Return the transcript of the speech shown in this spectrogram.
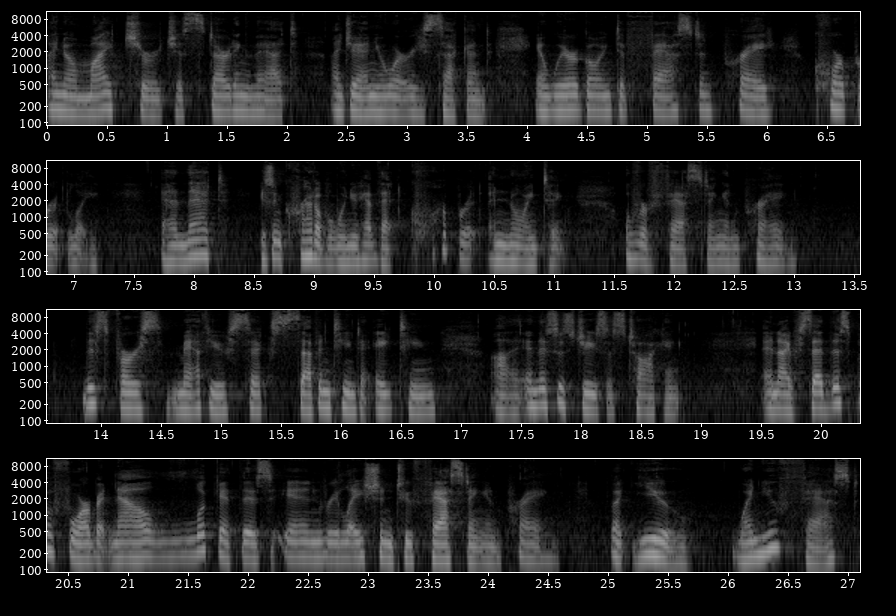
I know my church is starting that on January 2nd, and we're going to fast and pray corporately. And that is incredible when you have that corporate anointing over fasting and praying. This verse, Matthew 6, 17 to 18, uh, and this is Jesus talking. And I've said this before, but now look at this in relation to fasting and praying. But you, when you fast,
